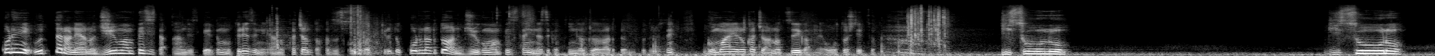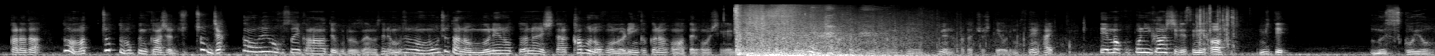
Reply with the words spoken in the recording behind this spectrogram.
これね、売ったらね、あの、10万ペセタなんですけれども、とりあえずね、あの、カチャンと外すことができると、こうなると、あの、15万ペセタになぜか金額が上がるということですね。5万円の価値をあの杖がね、落としてると、理想の、理想の体とは、ま、ちょっと僕に関してはちょ、っと若干腕が細いかなということでございますね。もちろん、もうちょっとあの、胸の、何下、下部の方の輪郭なんかもあったりかもしれない。なんか、奇妙な形をしておりますね。はい。で、まあ、ここに関してですね、あ、見て、息子よ、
